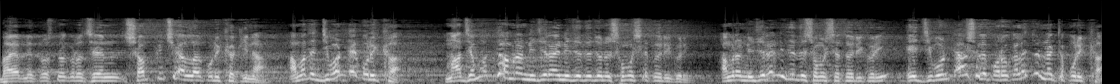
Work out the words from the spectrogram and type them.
ভাই আপনি প্রশ্ন করেছেন সবকিছু আল্লাহর পরীক্ষা কিনা? আমাদের জীবনটাই পরীক্ষা। মাঝে মধ্যে আমরা নিজেরাই নিজেদের জন্য সমস্যা তৈরি করি। আমরা নিজেরাই নিজেদের সমস্যা তৈরি করি। এই জীবনটা আসলে পরকালের জন্য একটা পরীক্ষা।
